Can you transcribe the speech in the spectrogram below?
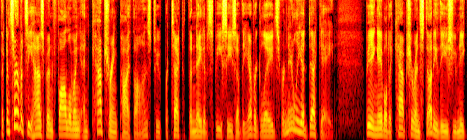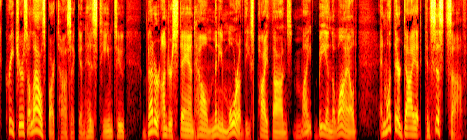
The Conservancy has been following and capturing pythons to protect the native species of the Everglades for nearly a decade. Being able to capture and study these unique creatures allows Bartoszek and his team to better understand how many more of these pythons might be in the wild and what their diet consists of.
